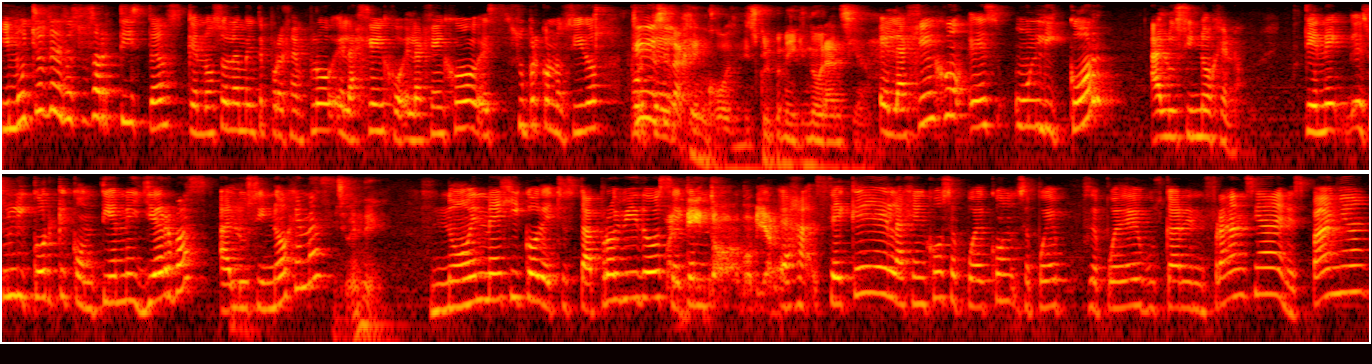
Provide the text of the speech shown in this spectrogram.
Y muchos de esos artistas, que no solamente, por ejemplo, el ajenjo, el ajenjo es súper conocido. ¿Qué es el ajenjo? Disculpe mi ignorancia. el ajenjo es un licor alucinógeno. Tiene, es un licor que contiene hierbas alucinógenas. Se vende. No en México, de hecho está prohibido. Sé que, gobierno. ajá, sé que el ajenjo se puede, con- se, puede, se puede buscar en Francia, en España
